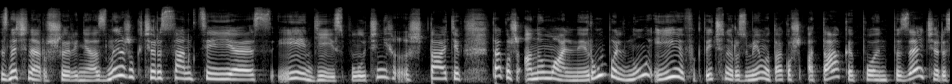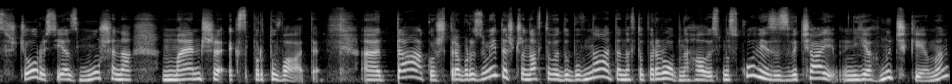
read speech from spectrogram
значне розширення знижок через санкції ЄС і дії Сполучених Штатів, також аномальний рубль. Ну і фактично розуміємо також атаки по НПЗ, через що Росія змушена менше експортувати. Е, Також треба розуміти, що нафтовидобувна та нафтопереробна галузь Московії зазвичай є гнучкими.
